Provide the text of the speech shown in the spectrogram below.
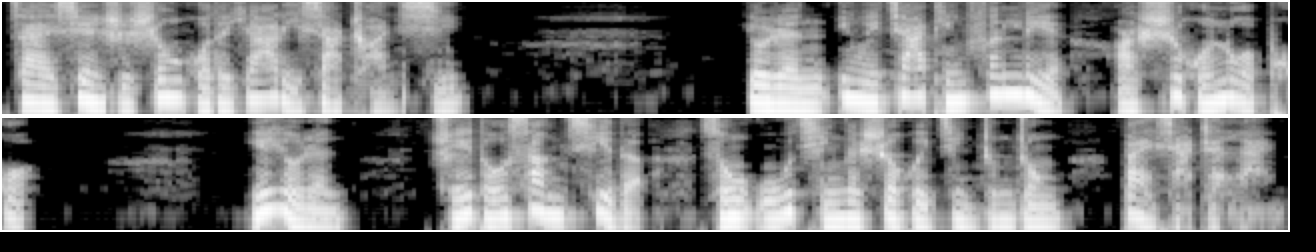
在现实生活的压力下喘息，有人因为家庭分裂而失魂落魄，也有人。垂头丧气的从无情的社会竞争中败下阵来，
